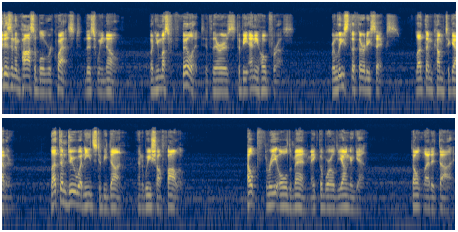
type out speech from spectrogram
It is an impossible request, this we know, but you must fulfill it if there is to be any hope for us. Release the 36. Let them come together. Let them do what needs to be done, and we shall follow. Help three old men make the world young again. Don't let it die.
